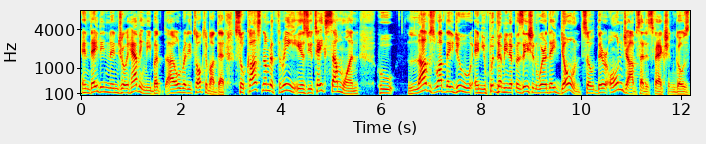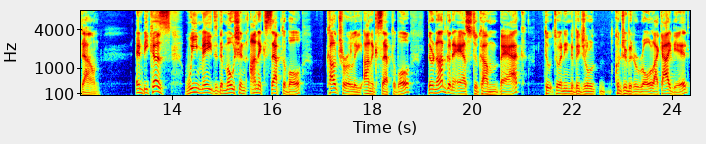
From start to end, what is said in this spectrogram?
And they didn't enjoy having me, but I already talked about that. So cost number three is you take someone who loves what they do and you put them in a position where they don't. So their own job satisfaction goes down. And because we made the motion unacceptable, culturally unacceptable, they're not going to ask to come back to, to an individual contributor role like I did.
